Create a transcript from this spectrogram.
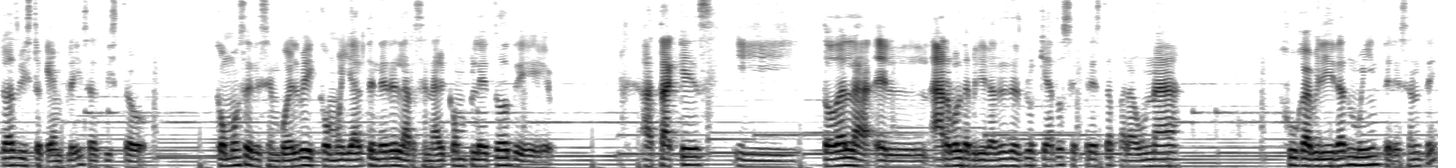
Tú has visto gameplays, has visto cómo se desenvuelve y cómo ya al tener el arsenal completo de ataques y todo el árbol de habilidades desbloqueados se presta para una jugabilidad muy interesante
